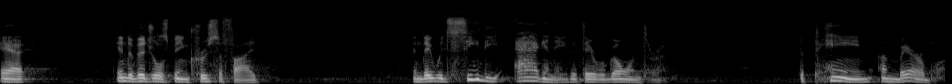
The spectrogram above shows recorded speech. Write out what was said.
at individuals being crucified and they would see the agony that they were going through, the pain unbearable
